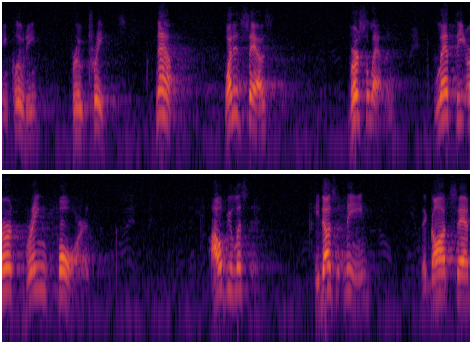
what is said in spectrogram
including fruit trees. Now, when it says, verse 11, let the earth bring forth, I hope you listen. He doesn't mean that God said,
